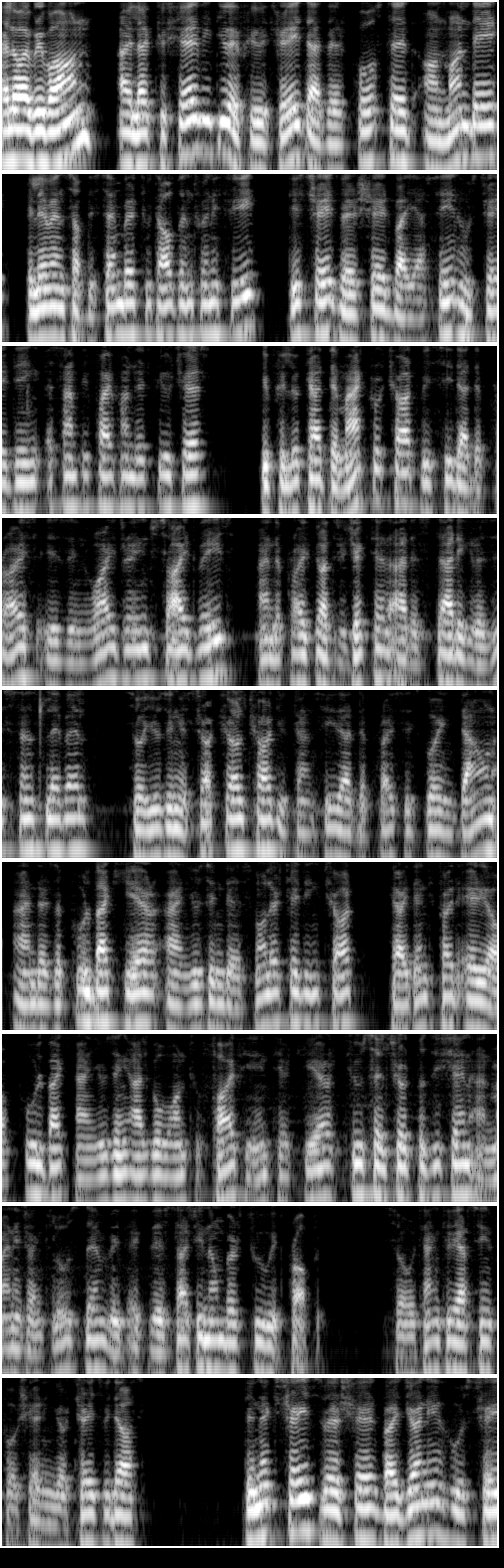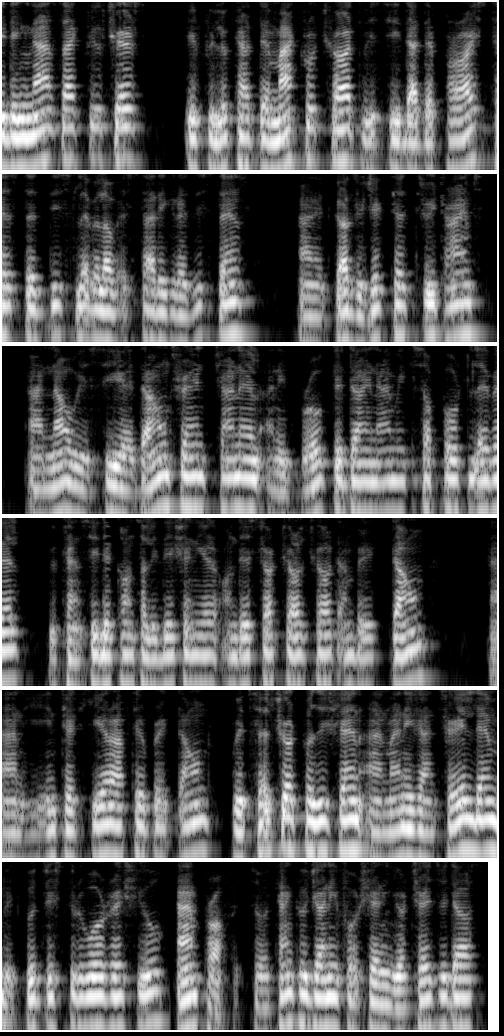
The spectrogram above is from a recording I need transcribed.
Hello everyone. I'd like to share with you a few trades that were posted on Monday, 11th of December 2023. These trades were shared by Yasin, who's trading S&P 500 futures. If we look at the macro chart, we see that the price is in wide range sideways and the price got rejected at a static resistance level. So using a structural chart, you can see that the price is going down and there's a pullback here and using the smaller trading chart, he identified area of pullback and using algo 1 to 5 he entered here two sell short position and managed and closed them with the strategy number 2 with profit. So thank you Yasin for sharing your trades with us. The next trades were shared by Johnny who's trading Nasdaq futures. If we look at the macro chart we see that the price tested this level of static resistance and it got rejected three times and now we see a downtrend channel and it broke the dynamic support level. You can see the consolidation here on the structural chart and breakdown. And he entered here after breakdown with sell short position and manage and trail them with good risk to reward ratio and profit. So thank you johnny for sharing your trades with us.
